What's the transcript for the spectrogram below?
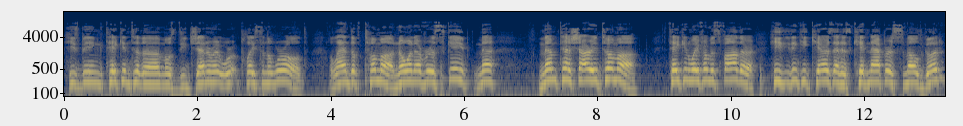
He's being taken to the most degenerate place in the world, a land of Tuma. No one ever escaped. Mem Teshari Tuma, taken away from his father. He, you think he cares that his kidnappers smelled good?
